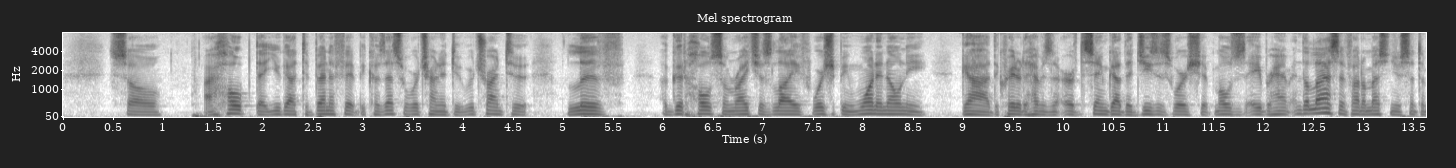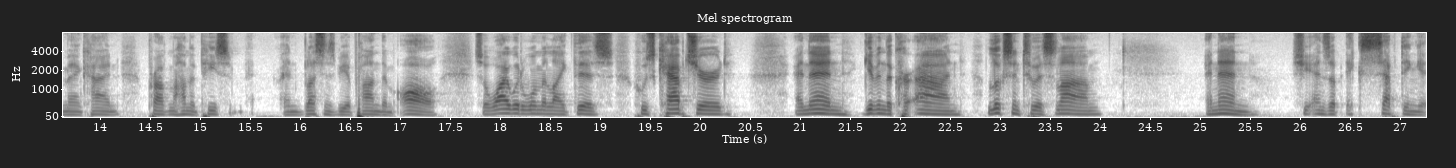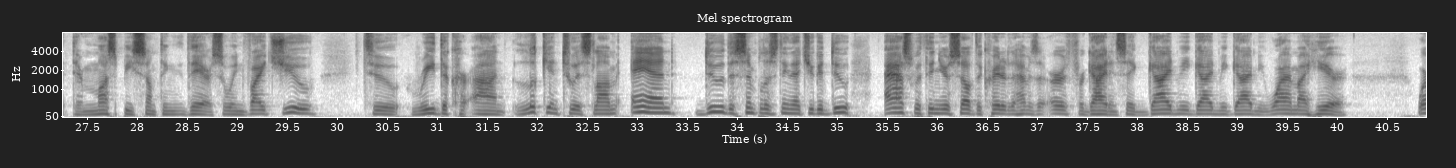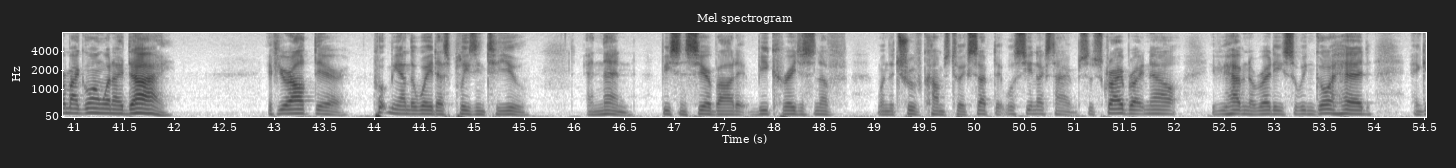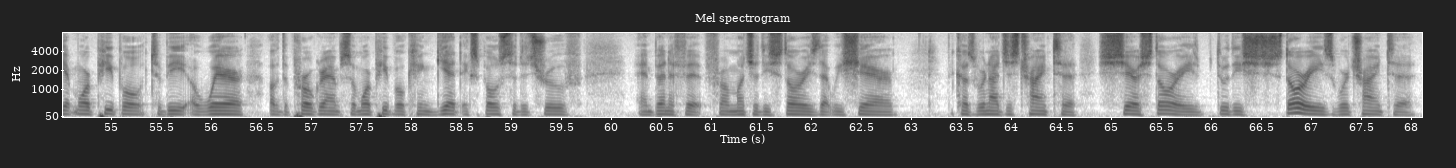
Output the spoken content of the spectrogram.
So I hope that you got to benefit because that's what we're trying to do. We're trying to live a good, wholesome, righteous life, worshiping one and only God, the creator of the heavens and earth, the same God that Jesus worshiped, Moses, Abraham, and the last and final messenger sent to mankind, Prophet Muhammad, peace and blessings be upon them all. So why would a woman like this, who's captured and then given the Quran, looks into Islam, and then she ends up accepting it? There must be something there. So we invite you to read the Quran, look into Islam, and do the simplest thing that you could do. Ask within yourself, the creator of the heavens and earth, for guidance. Say, Guide me, guide me, guide me. Why am I here? Where am I going when I die? If you're out there, put me on the way that's pleasing to you. And then be sincere about it. Be courageous enough when the truth comes to accept it. We'll see you next time. Subscribe right now if you haven't already so we can go ahead and get more people to be aware of the program so more people can get exposed to the truth and benefit from much of these stories that we share because we're not just trying to share stories. Through these stories we're trying to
